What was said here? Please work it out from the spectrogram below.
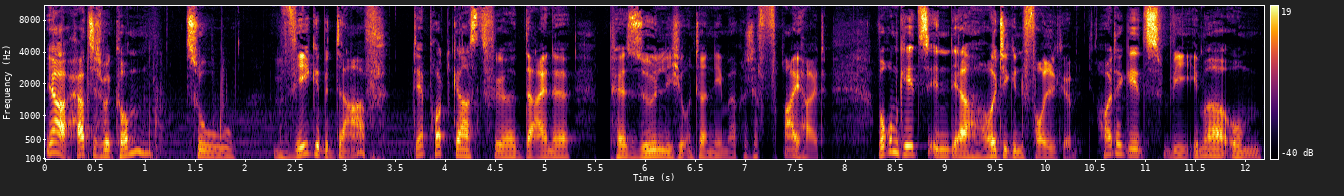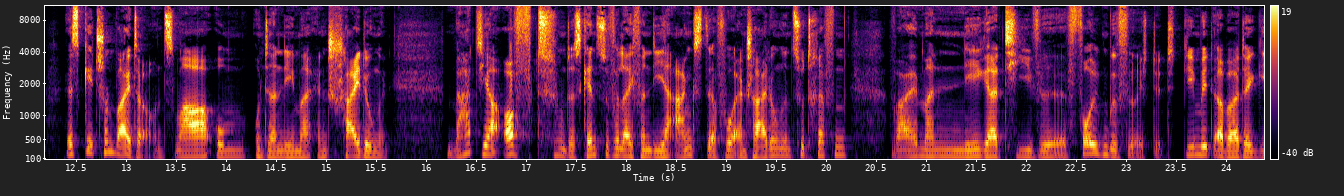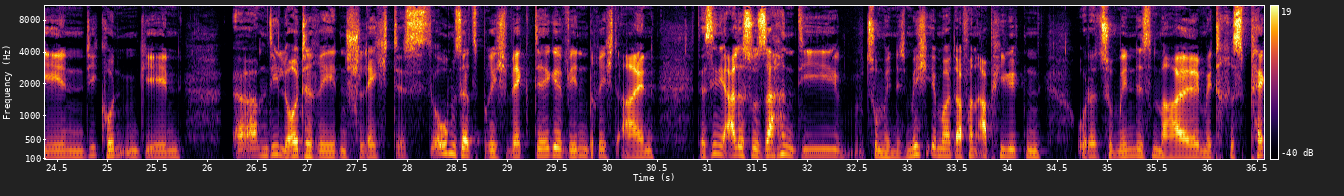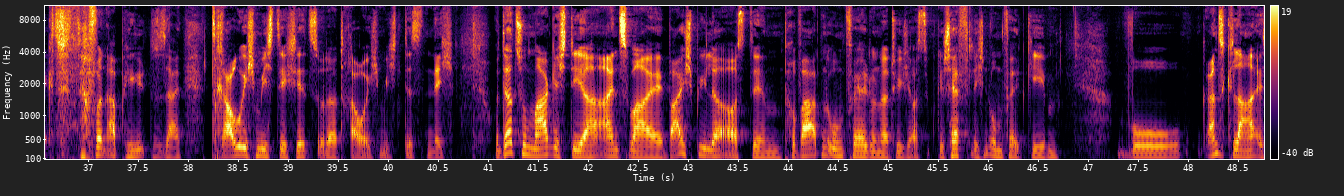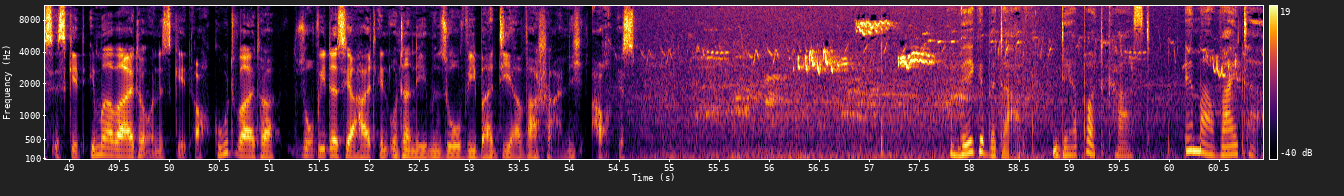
Ja, herzlich willkommen zu Wegebedarf, der Podcast für deine persönliche unternehmerische Freiheit. Worum geht's in der heutigen Folge? Heute geht's wie immer um, es geht schon weiter, und zwar um Unternehmerentscheidungen. Man hat ja oft, und das kennst du vielleicht von dir, Angst davor, Entscheidungen zu treffen, weil man negative Folgen befürchtet. Die Mitarbeiter gehen, die Kunden gehen, ähm, die Leute reden Schlechtes, der Umsatz bricht weg, der Gewinn bricht ein. Das sind ja alles so Sachen, die zumindest mich immer davon abhielten oder zumindest mal mit Respekt davon abhielten zu sein. Traue ich mich das jetzt oder traue ich mich das nicht? Und dazu mag ich dir ein, zwei Beispiele aus dem privaten Umfeld und natürlich aus dem geschäftlichen Umfeld geben, wo ganz klar ist, es geht immer weiter und es geht auch gut weiter, so wie das ja halt in Unternehmen so wie bei dir wahrscheinlich auch ist. Wegebedarf, der Podcast. Immer weiter.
